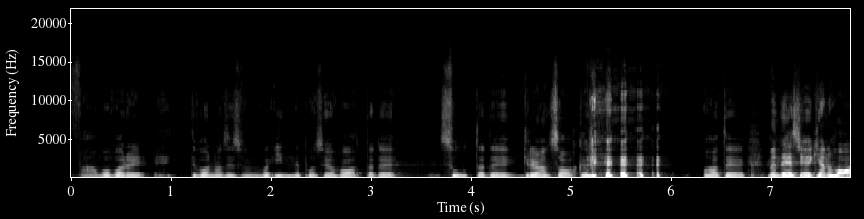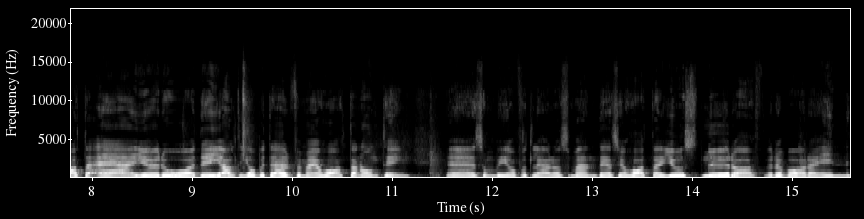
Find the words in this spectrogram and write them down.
fan vad var det? Det var någonting som vi var inne på så jag hatade sotade grönsaker. Hatar. Men det som jag kan hata är ju då, det är ju alltid jobbigt där för mig att hata någonting eh, som vi har fått lära oss. Men det som jag hatar just nu då, för att vara en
